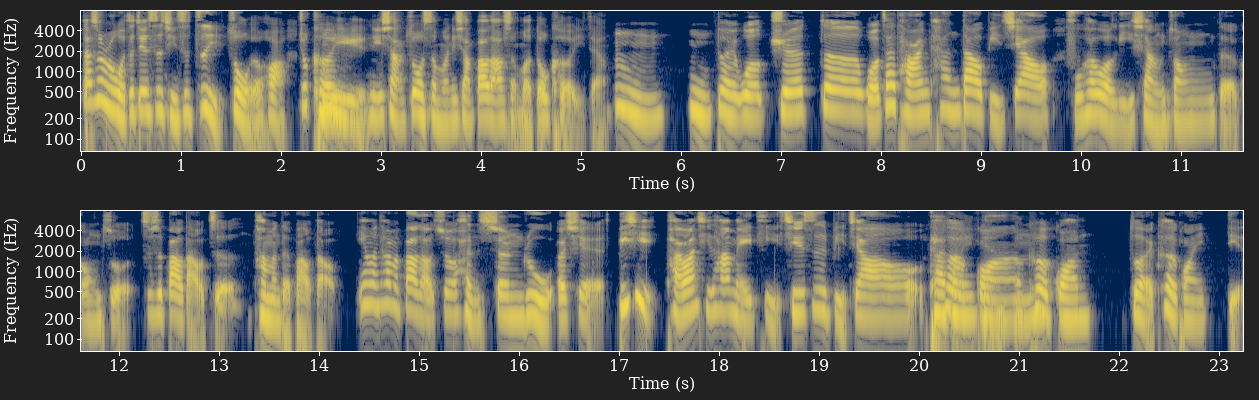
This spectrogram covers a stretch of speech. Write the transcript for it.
但是如果这件事情是自己做的话，就可以，你想做什么，你想报道什么都可以这样。嗯。嗯，对，我觉得我在台湾看到比较符合我理想中的工作，就是报道者他们的报道，因为他们报道就很深入，而且比起台湾其他媒体，其实是比较客观、客观，对，客观一点，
